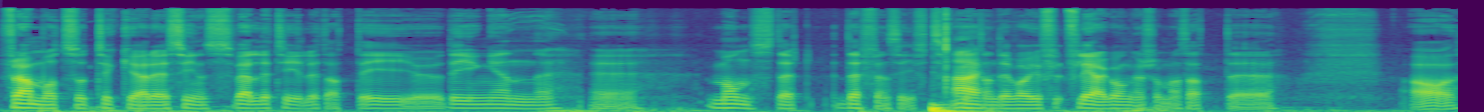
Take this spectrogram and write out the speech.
framåt så tycker jag det syns väldigt tydligt att det är ju, det är ingen eh, monster defensivt Nej. utan det var ju fl- flera gånger som man satt eh, Ja,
